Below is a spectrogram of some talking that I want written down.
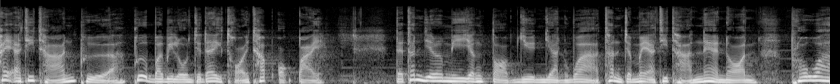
ให้อธิษฐานเผื่อเพื่อบาบิโลนจะได้ถอยทัพออกไป แต่ท่านเยเรมียังตอบยืนยันว่าท่านจะไม่อธิษฐานแน่นอน เพราะว่า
